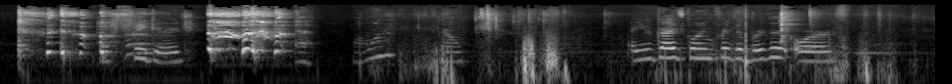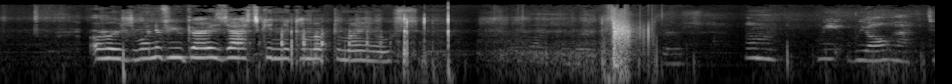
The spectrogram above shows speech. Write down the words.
I figured. Want one? No. Are you guys going for the burger or? Or is one of you guys asking to come up to my house? Um, we we all have to.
